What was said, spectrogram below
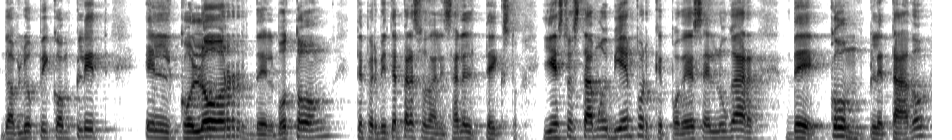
WP Complete el color del botón te permite personalizar el texto. Y esto está muy bien porque podés, en lugar de completado,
